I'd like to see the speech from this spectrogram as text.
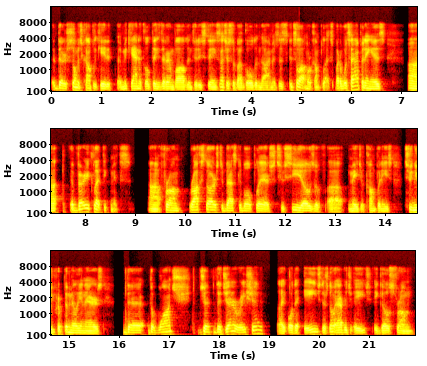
there's so much complicated uh, mechanical things that are involved into these things. It's not just about gold and diamonds. It's, it's a lot more complex. But what's happening is uh, a very eclectic mix uh, from rock stars to basketball players to CEOs of uh, major companies to new crypto millionaires. The the watch ge- the generation like or the age. There's no average age. It goes from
